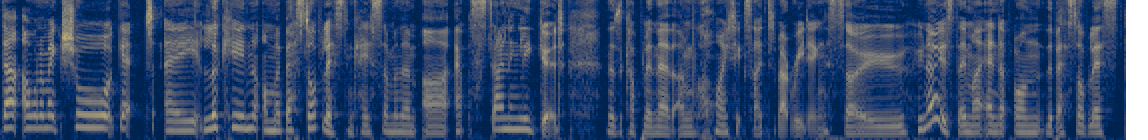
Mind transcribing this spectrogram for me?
That I want to make sure get a look in on my best of list in case some of them are outstandingly good. And there's a couple in there that I'm quite excited about reading. So who knows, they might end up on the best of list.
